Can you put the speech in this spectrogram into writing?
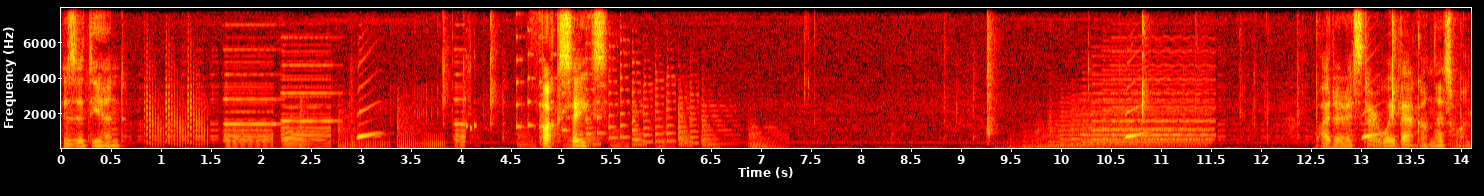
Is it the end? Fuck sakes. Why did I start way back on this one?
